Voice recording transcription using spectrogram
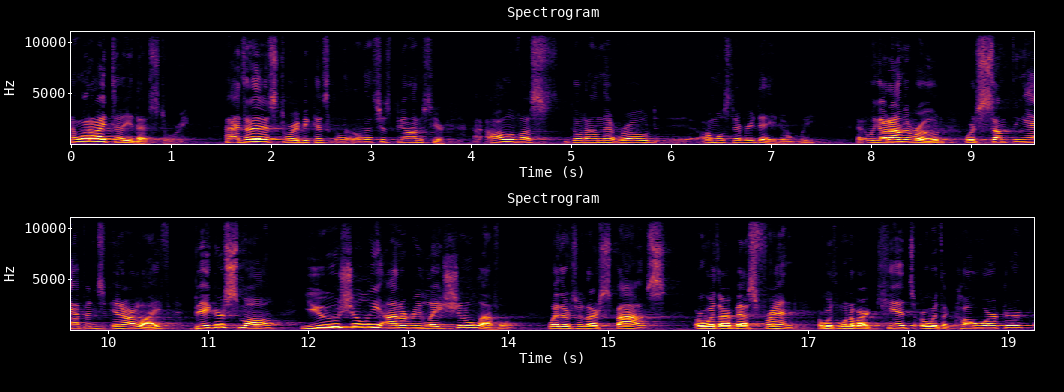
Now, why do I tell you that story? I tell you that story because let's just be honest here. All of us go down that road almost every day, don't we? Uh, we go down the road where something happens in our life, big or small, usually on a relational level, whether it's with our spouse or with our best friend or with one of our kids or with a coworker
